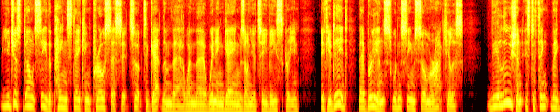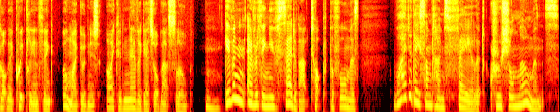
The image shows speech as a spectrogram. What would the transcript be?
You just don't see the painstaking process it took to get them there when they're winning games on your TV screen. If you did, their brilliance wouldn't seem so miraculous. The illusion is to think they got there quickly and think, oh my goodness, I could never get up that slope. Hmm. Given everything you've said about top performers, why do they sometimes fail at crucial moments?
